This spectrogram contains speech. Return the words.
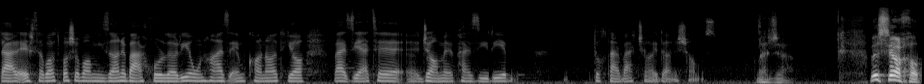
در ارتباط باشه با میزان برخورداری اونها از امکانات یا وضعیت جامعه پذیری دختر بچه های دانش آموز. عجب. بسیار خوب.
